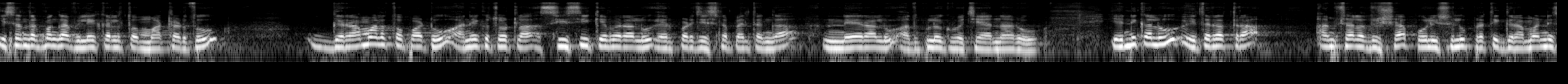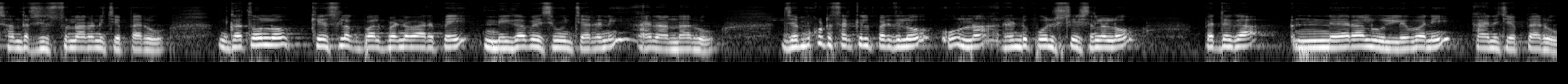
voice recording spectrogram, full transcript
ఈ సందర్భంగా విలేకరులతో మాట్లాడుతూ గ్రామాలతో పాటు అనేక చోట్ల సీసీ కెమెరాలు ఏర్పాటు చేసిన ఫలితంగా నేరాలు అదుపులోకి వచ్చాయన్నారు. ఎన్నికలు ఇతరత్ర అంశాల దృష్ట్యా పోలీసులు ప్రతి గ్రామాన్ని సందర్శిస్తున్నారని చెప్పారు. గతంలో కేసులకు పాల్పడిన వారిపై నిఘా వేసి ఉంచారని ఆయన అన్నారు. జమ్మికుంట సర్కిల్ పరిధిలో ఉన్న రెండు పోలీస్ స్టేషన్లలో పెద్దగా నేరాలు లేవని ఆయన చెప్పారు.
